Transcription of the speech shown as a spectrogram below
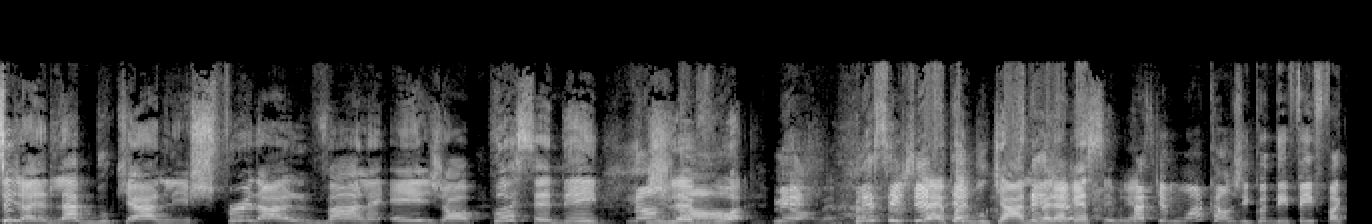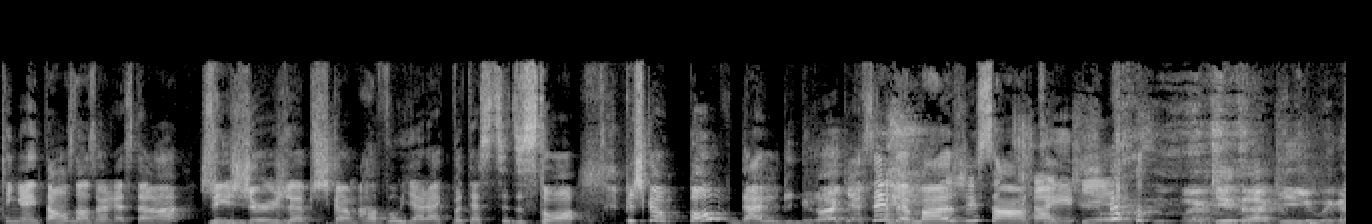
Tu sais, genre, il y a de la boucane, les cheveux dans le vent, là. Est genre possédée. Non, Je non. le vois. Mais, Non, mais- mais c'est juste a pas de boucane, mais le reste, c'est vrai. Parce que moi, quand j'écoute des filles fucking intenses dans un restaurant, je les juge, là, puis je suis comme, ah, vous, y aller avec votre esti d'histoire. Puis je suis comme, pauvre Dan Bigra qui essaie de manger santé, Tranquille. C'est fucké, tranquillou, et comme.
